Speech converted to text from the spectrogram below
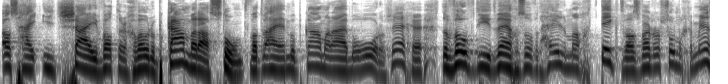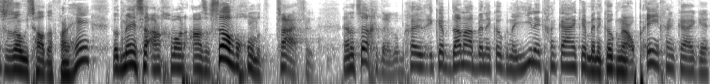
als hij iets zei wat er gewoon op camera stond, wat wij hem op camera hebben horen zeggen, dan woof hij het weg alsof het helemaal getikt was, waardoor sommige mensen zoiets hadden van, hé, dat mensen aan, gewoon aan zichzelf begonnen te twijfelen. En dat zag ik ook. Op een gegeven ik heb, daarna ben ik ook naar Jinek gaan kijken, ben ik ook naar Op1 gaan kijken.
